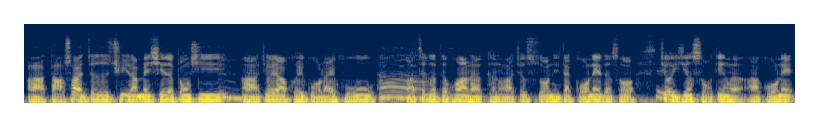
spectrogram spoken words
啊，打算就是去那边学的东西啊，就要回国来服务啊。这个的话呢，可能啊，就是说你在国内的时候就已经锁定了啊，国内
